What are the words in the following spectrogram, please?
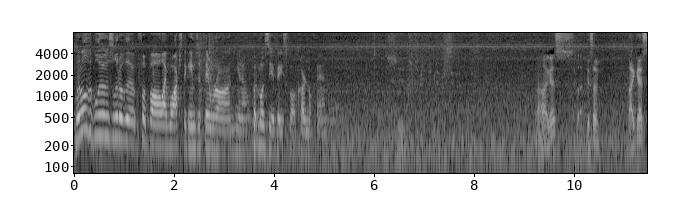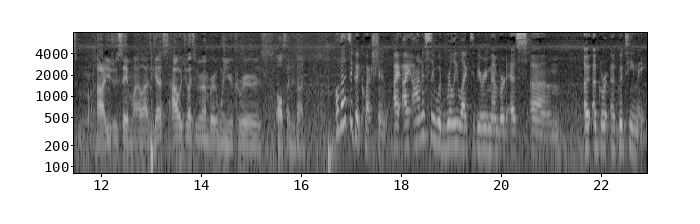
Little of the Blues, little of the football. I watched the games if they were on, you know, but mostly a baseball Cardinal fan. Oh, I guess I guess I, I guess I usually say my last guess. How would you like to be remembered when your career is all said and done? Oh, that's a good question. I, I honestly would really like to be remembered as um, a, a, gr- a good teammate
